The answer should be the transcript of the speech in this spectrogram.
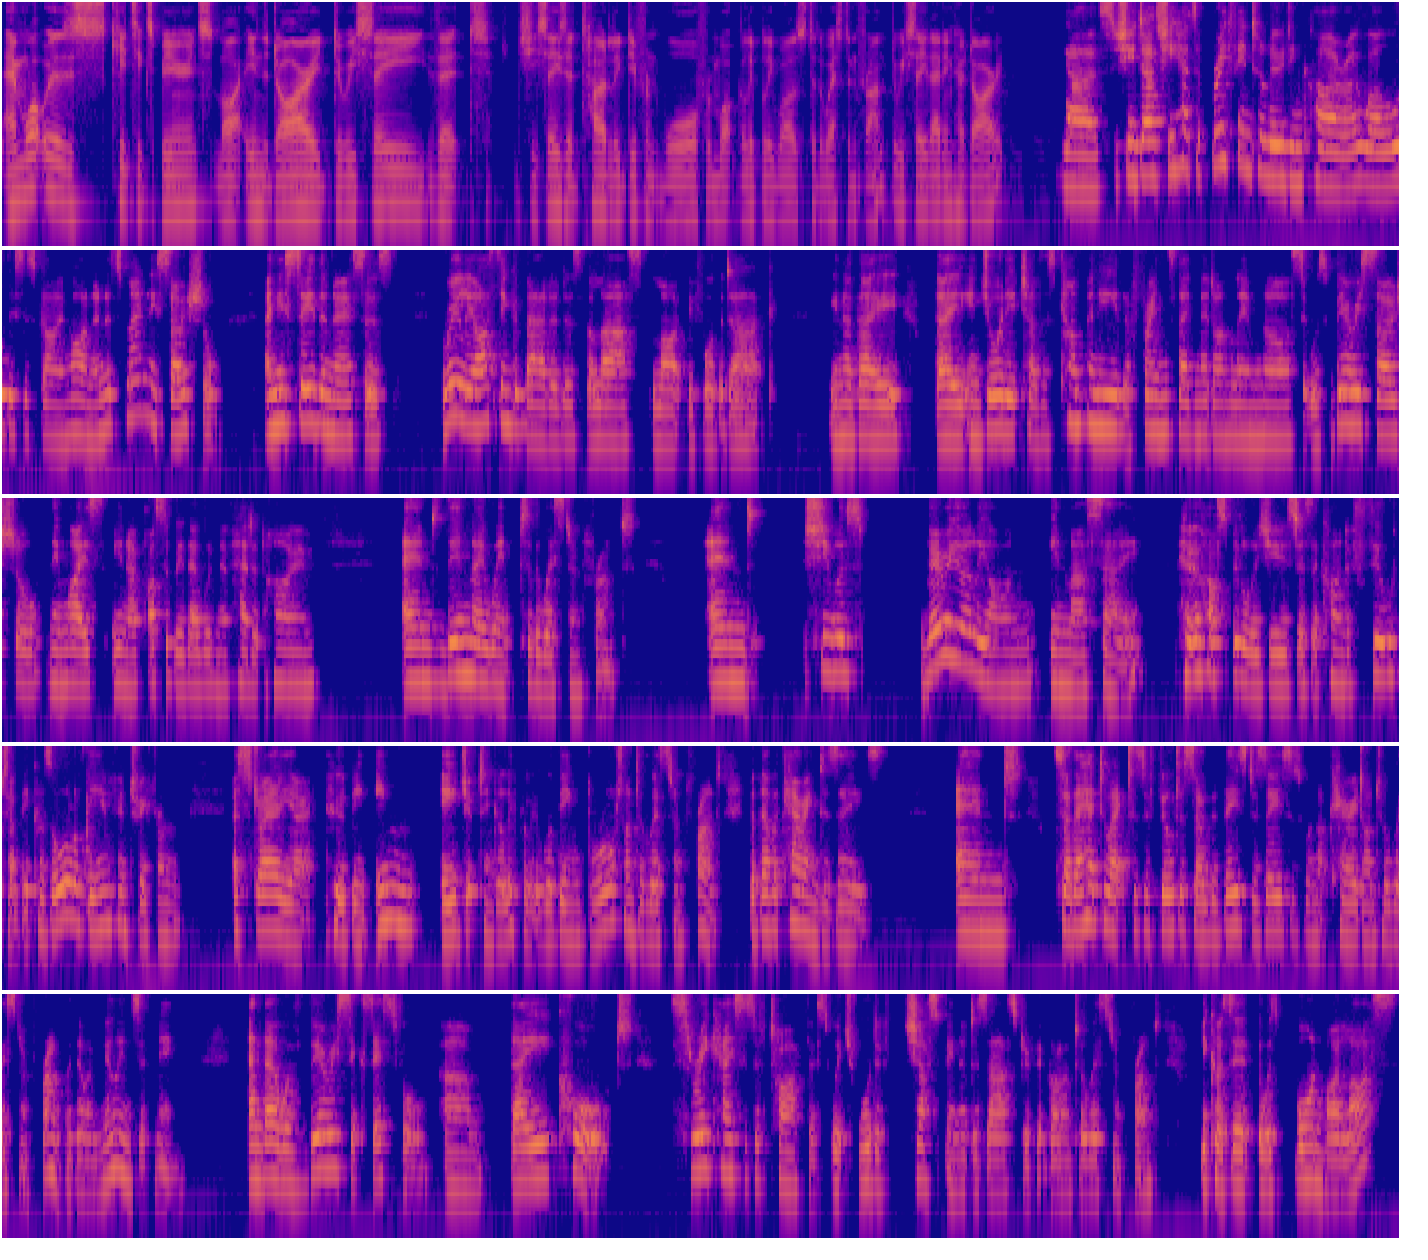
And what was Kit's experience like in the diary? Do we see that she sees a totally different war from what Gallipoli was to the Western Front? Do we see that in her diary? Yes, She does. She has a brief interlude in Cairo while all this is going on, and it's mainly social. And you see the nurses. Really, I think about it as the last light before the dark. You know, they they enjoyed each other's company, the friends they'd met on Lemnos. It was very social in ways, you know, possibly they wouldn't have had at home. And then they went to the Western Front. And she was very early on in Marseille her hospital was used as a kind of filter because all of the infantry from Australia who'd been in Egypt and Gallipoli were being brought onto the Western Front, but they were carrying disease. And so they had to act as a filter so that these diseases were not carried onto a Western Front where there were millions of men. And they were very successful. Um, they caught three cases of typhus, which would have just been a disaster if it got onto a Western Front because it, it was borne by lice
